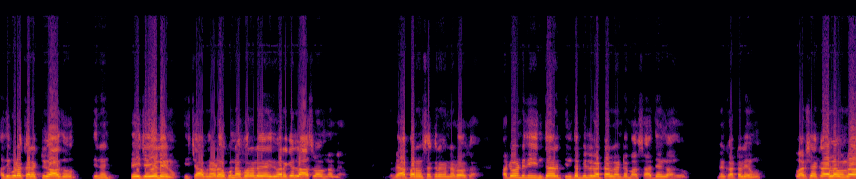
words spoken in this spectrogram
అది కూడా కరెక్ట్ కాదు. దీని పే చేయలేను. ఈ షాప్ నడవకున్నా పర్వాలేదు ఇదివరకే లాస్లో ఉన్నాం మేము. వ్యాపారం సక్రంగా నడవక. అటువంటిది ఇంత ఇంత బిల్లు కట్టాలంటే మాకు సాధ్యం కాదు. మేము కట్టలేము. వర్షాకాలంలో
